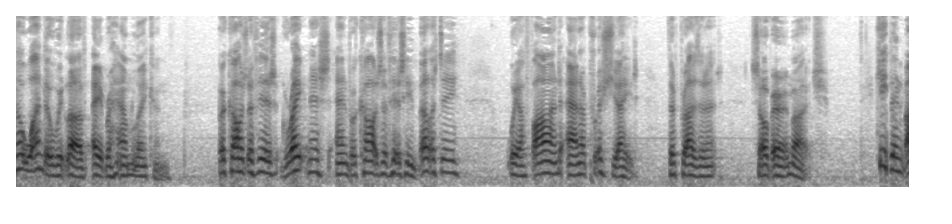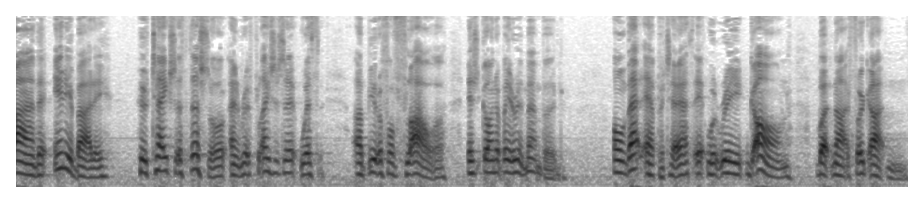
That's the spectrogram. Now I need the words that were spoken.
No wonder we love Abraham Lincoln. Because of his greatness and because of his humility, we are fond and appreciate the president so very much. Keep in mind that anybody who takes a thistle and replaces it with a beautiful flower is going to be remembered. On that epitaph, it will read, Gone, but not forgotten.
